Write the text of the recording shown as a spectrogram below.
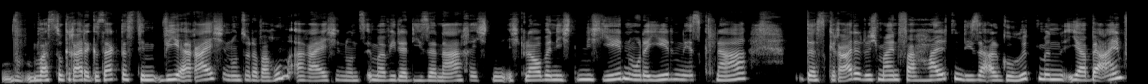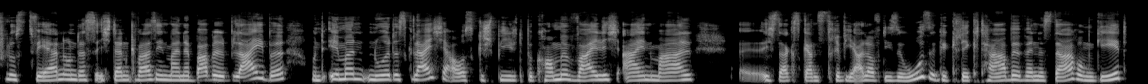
was du gerade gesagt hast, dem, wie erreichen uns oder warum erreichen uns immer wieder diese Nachrichten. Ich glaube, nicht, nicht jedem oder jeden ist klar, dass gerade durch mein Verhalten diese Algorithmen ja beeinflusst werden und dass ich dann quasi in meiner Bubble bleibe und immer nur das Gleiche ausgespielt bekomme, weil ich einmal äh, ich sag's ganz trivial, auf diese Hose geklickt habe, wenn es darum geht,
